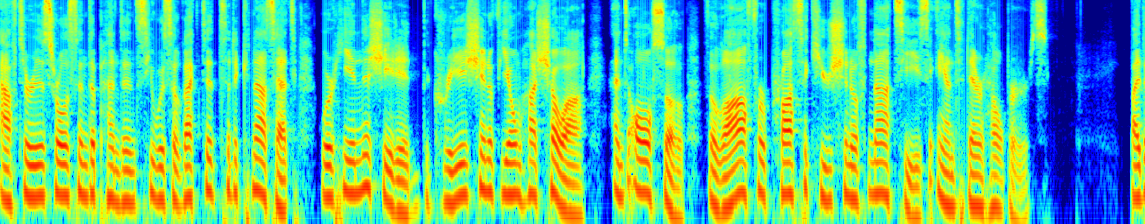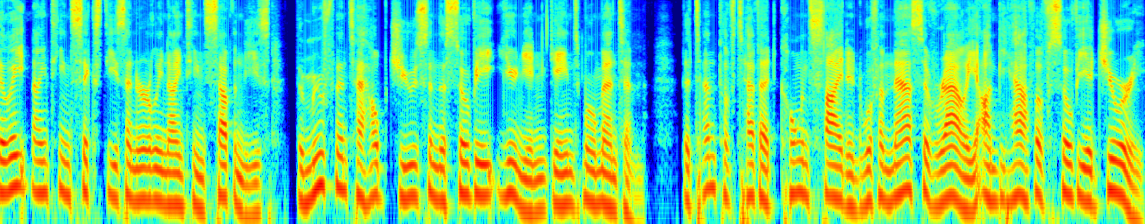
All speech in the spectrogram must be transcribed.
After Israel's independence, he was elected to the Knesset, where he initiated the creation of Yom HaShoah and also the law for prosecution of Nazis and their helpers. By the late 1960s and early 1970s, the movement to help Jews in the Soviet Union gained momentum the 10th of Tevet coincided with a massive rally on behalf of Soviet Jewry.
